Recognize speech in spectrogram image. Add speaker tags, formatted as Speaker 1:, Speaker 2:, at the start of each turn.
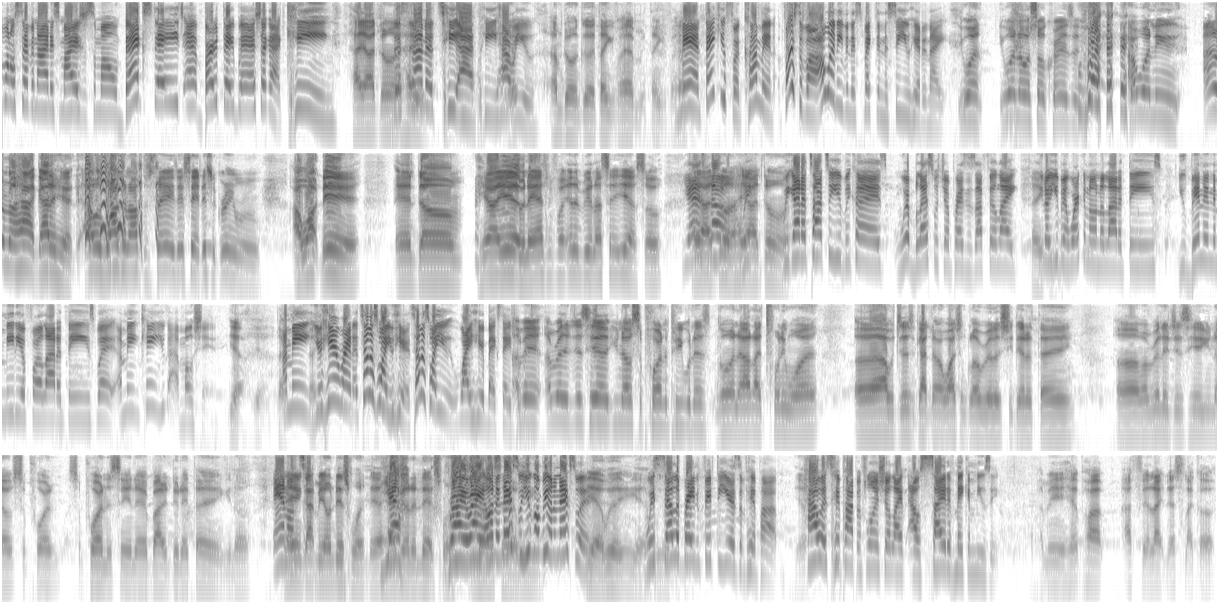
Speaker 1: Hot 1079, it's Maya Simone. Backstage at Birthday Bash, I got King,
Speaker 2: How y'all doing?
Speaker 1: the
Speaker 2: hey,
Speaker 1: son of TIP. How are you?
Speaker 2: I'm doing good. Thank you for having me. Thank you for having me.
Speaker 1: Man, thank you for coming. First of all, I wasn't even expecting to see you here tonight.
Speaker 2: You want you to know what's so crazy?
Speaker 1: What?
Speaker 2: I wasn't even. I don't know how I got in here. I was walking off the stage. They said this is a green room. I walked in, and um, here I am. And they asked me for an interview, and I said yeah. So
Speaker 1: Yes,
Speaker 2: how y'all
Speaker 1: no.
Speaker 2: doing? How
Speaker 1: we,
Speaker 2: y'all doing?
Speaker 1: We gotta talk to you because we're blessed with your presence. I feel like you know,
Speaker 2: you.
Speaker 1: you've been working on a lot of things. You've been in the media for a lot of things, but I mean, King, you got motion.
Speaker 2: yeah, yeah.
Speaker 1: I mean,
Speaker 2: you.
Speaker 1: you're here right now. Tell us why you're here. Tell us why you why you're here backstage.
Speaker 2: I mean,
Speaker 1: us.
Speaker 2: I'm really just here, you know, supporting the people that's going out like 21. Uh, I was just got done watching Glorilla. She did her thing. Um, I'm really just here, you know, supporting, supporting and seeing everybody do their thing, you know.
Speaker 1: and
Speaker 2: they ain't got me on this one. They'll
Speaker 1: Yeah.
Speaker 2: have me on the next one.
Speaker 1: right,
Speaker 2: you
Speaker 1: right.
Speaker 2: know
Speaker 1: on the next one, you're gonna be on the next one.
Speaker 2: Yeah, we'll, yeah.
Speaker 1: We're
Speaker 2: we gonna-
Speaker 1: celebrating 50 years of hip hop.
Speaker 2: Yep.
Speaker 1: How has hip hop influenced your life outside of making music?
Speaker 2: I mean, hip hop. I feel like that's like a,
